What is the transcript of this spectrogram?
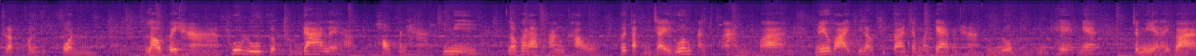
สำหรับคนทุกคน เราไปหาผู้รู้เกือบทุกด้านเลยค่ะ ของปัญหาที่มีเราก็รับฟังเขาเพื่อตัดสินใจร่วมกันทุกอันว่านโยบายที่เราคิดว่าจะมาแก้ปัญหารวมๆของกรุงเทพเนี่ยจะมีอะไรบ้าง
